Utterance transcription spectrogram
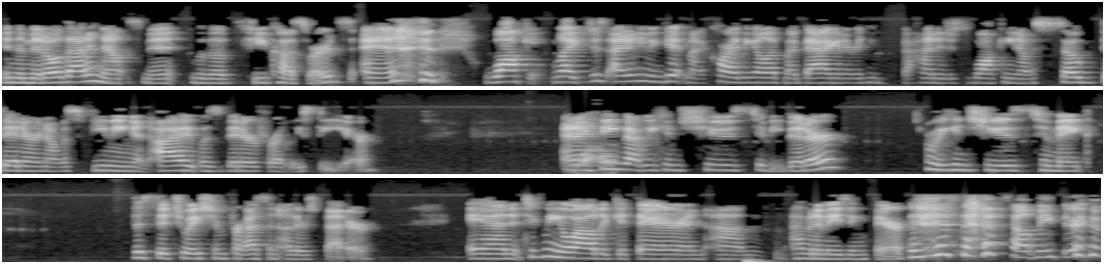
in the middle of that announcement with a few cuss words and walking. Like, just, I didn't even get in my car. I think I left my bag and everything behind and just walking. And I was so bitter and I was fuming and I was bitter for at least a year. And Wow. I think that we can choose to be bitter or we can choose to make the situation for us and others better. And it took me a while to get there. And um, I have an amazing therapist that's helped me through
